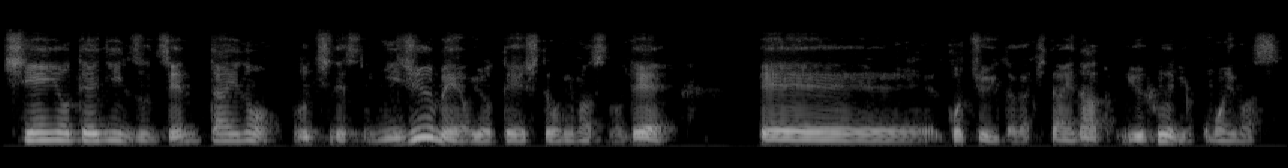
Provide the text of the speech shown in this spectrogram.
支援予定人数全体のうちですね、20名を予定しておりますので、えー、ご注意いただきたいなというふうに思います。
